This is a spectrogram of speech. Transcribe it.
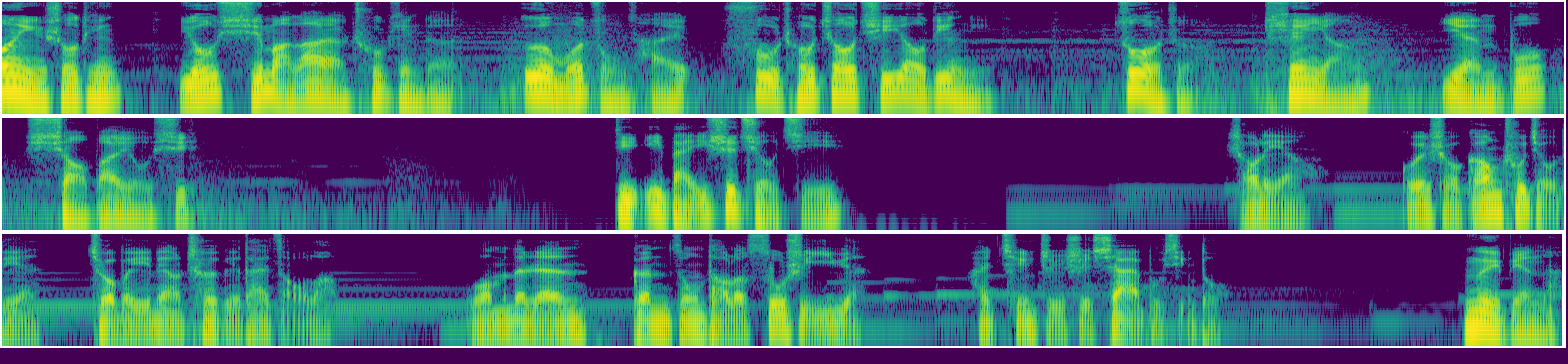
欢迎收听由喜马拉雅出品的《恶魔总裁复仇娇妻要定你》，作者：天阳，演播：小白游戏。第一百一十九集。首领，鬼手刚出酒店就被一辆车给带走了，我们的人跟踪到了苏氏医院，还请指示下一步行动。那边呢？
